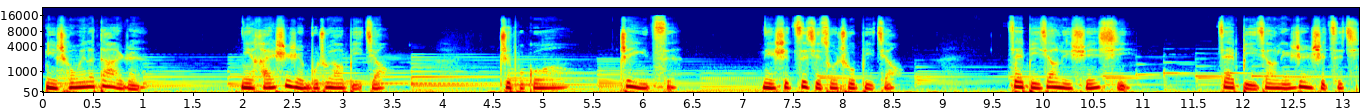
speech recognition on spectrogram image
你成为了大人。你还是忍不住要比较，只不过这一次，你是自己做出比较，在比较里学习，在比较里认识自己。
